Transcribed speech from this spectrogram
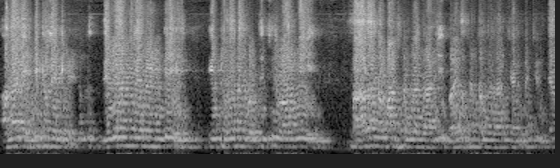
అలాగే ఎన్నికల ఎడ్యుకేషన్ దివ్యాంగులైనటువంటి ఈ పిల్లలను గుర్తించి వారిని సాధారణ పాఠశాలలో కానీ బయట సెంటర్లో కానీ కనిపించి విద్యా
